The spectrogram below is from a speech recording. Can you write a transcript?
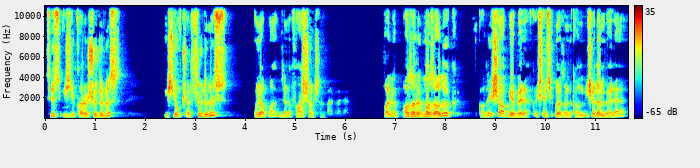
Siz işi karıştırdınız, işi yokuşa sürdünüz, bunu yapma üzerine farz çalıştım böyle. Tabi pazarlık mazalık kadın iş yapmıyor böyle. İşe çıkmıyor zaten kadın. İşeden böyle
